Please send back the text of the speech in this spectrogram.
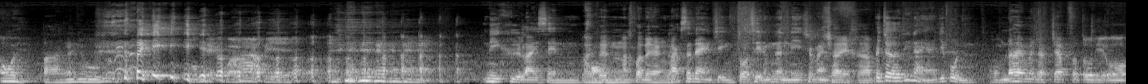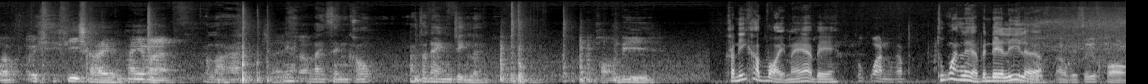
โอ้ย ต่างกันอยู่ ผมเด็กกว่าห้าปี นี่คือลายเซ็นลายของเซ็นนักแสดงครับ นักแสดงจริงตัวสีน้ำเงินนี้ใช่ไหมใช่ครับ ไปเจอที่ไหนอะญี่ปุ่นผมได้มาจากแจ๊บสตูดิโอครับเอ้ยพี่ชายให้มาอะไรฮะใช่เนี่ยครับลายเซ็นเขานักแสดงจริงเลยของดี คันนี้ขับบ่อยไหมอะเบทุกวันครับ ทุกวันเลยเหรอะเป็นเดลี่เลยเหรอเอาไปซื้อของ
